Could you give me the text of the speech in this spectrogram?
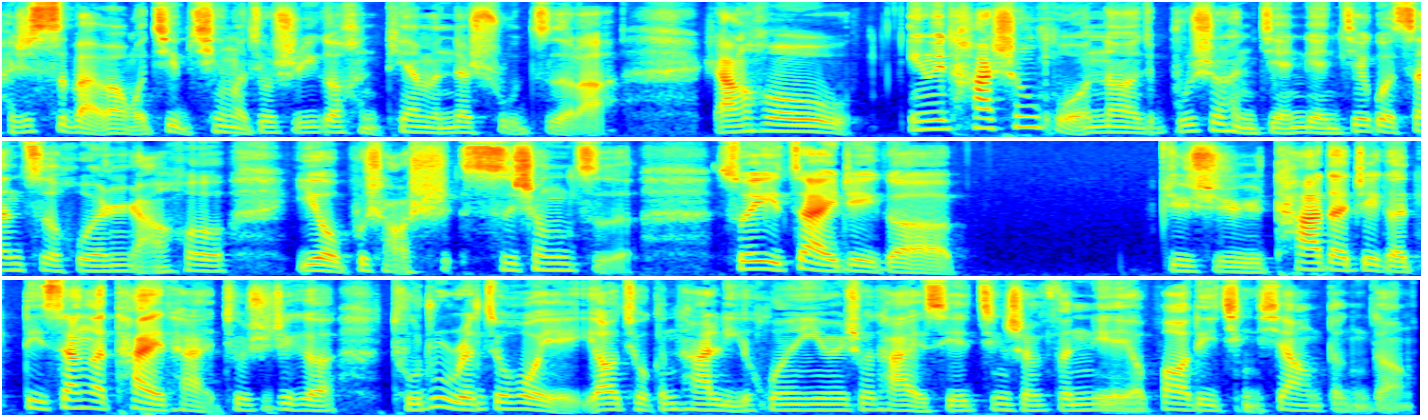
还是四百万，我记不清了，就是一个很天文的数字了，然后。因为他生活呢就不是很检点，结过三次婚，然后也有不少私私生子，所以在这个就是他的这个第三个太太，就是这个土著人，最后也要求跟他离婚，因为说他有些精神分裂、有暴力倾向等等。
